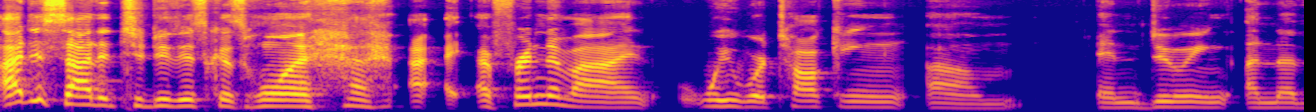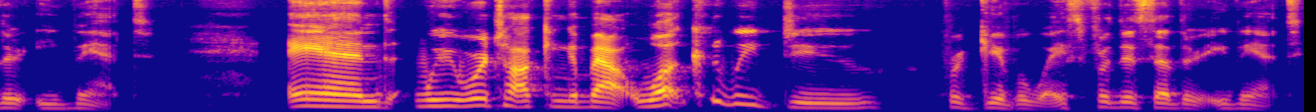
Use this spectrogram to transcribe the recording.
I decided to do this because one, I- a friend of mine, we were talking um, and doing another event, and we were talking about what could we do for giveaways for this other event.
